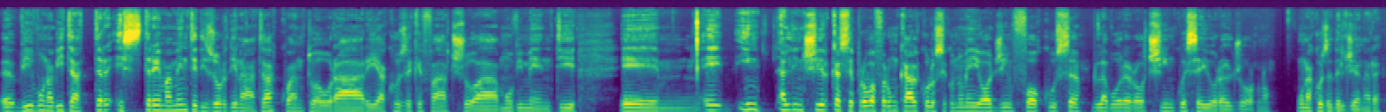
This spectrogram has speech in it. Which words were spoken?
eh, vivo una vita tre- estremamente disordinata quanto a orari, a cose che faccio, a movimenti e, ehm, e in, all'incirca se provo a fare un calcolo secondo me io oggi in focus lavorerò 5-6 ore al giorno una cosa del genere.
